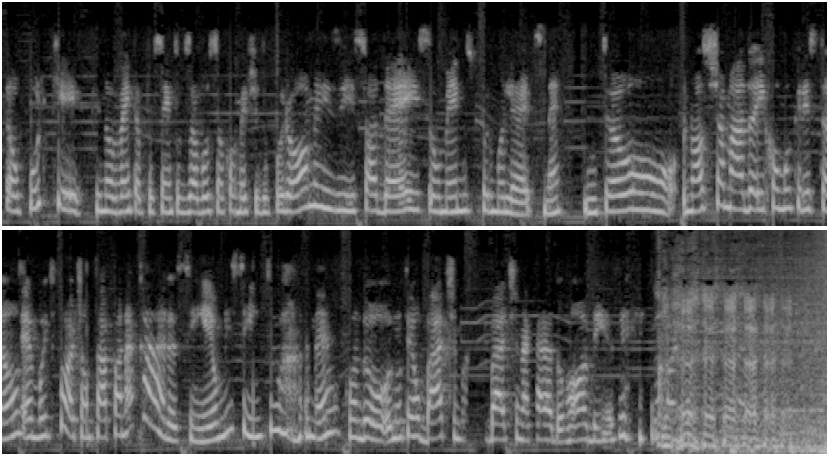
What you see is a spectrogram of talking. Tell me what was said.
questão. Por que 90% dos abusos são cometidos por homens e só 10 ou menos por mulheres, né? Então, nosso chamado aí como cristãos é muito forte, é um tapa na cara, assim. Eu me sinto, né? Quando não tem o Batman, bate na cara do Robin, assim.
